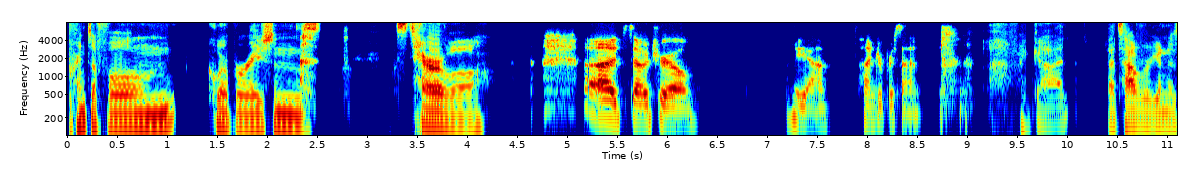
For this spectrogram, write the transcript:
printable corporations. It's terrible. Uh, it's so true. Yeah, hundred percent. Oh my god, that's how we're gonna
